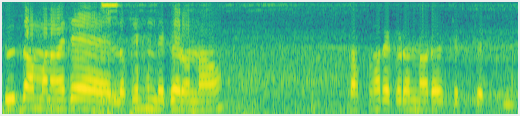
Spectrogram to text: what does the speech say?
చూద్దాం మనమైతే లొకేషన్ దగ్గర ఉన్నాం. కస్టమర్ ఎక్కడ ఉన్నాడో చెక్ చేసుకుందాం.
